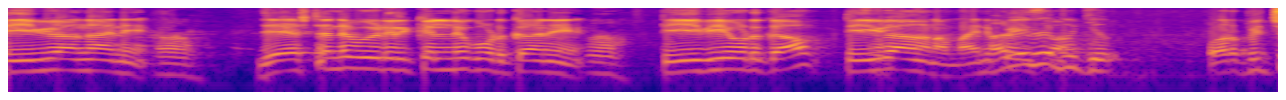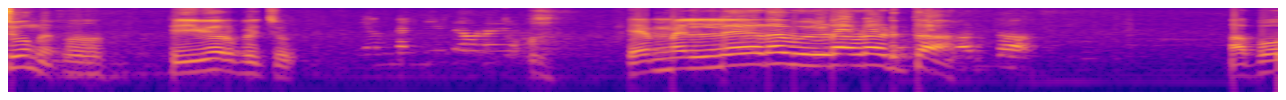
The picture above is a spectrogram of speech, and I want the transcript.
ടി വി വാങ്ങാന്. ജ്യേഷ്ഠന്റെ വീടിരിക്കലിന് കൊടുക്കാന്. ടി വി കൊടുക്കാം ടി വി വാങ്ങണം. അതിന് പൈസ ഉറപ്പിച്ചു. ടി വി ഉറപ്പിച്ചു. എം എൽ എയുടെ വീട് അവിടെ അടുത്താ. അപ്പോ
